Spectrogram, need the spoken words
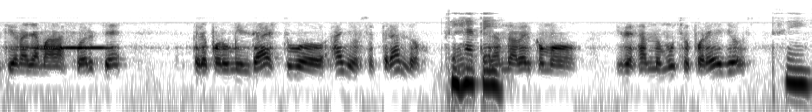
sentía una llamada fuerte, pero por humildad estuvo años esperando. Fíjate. Esperando a ver cómo, y rezando mucho por ellos, Sí,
